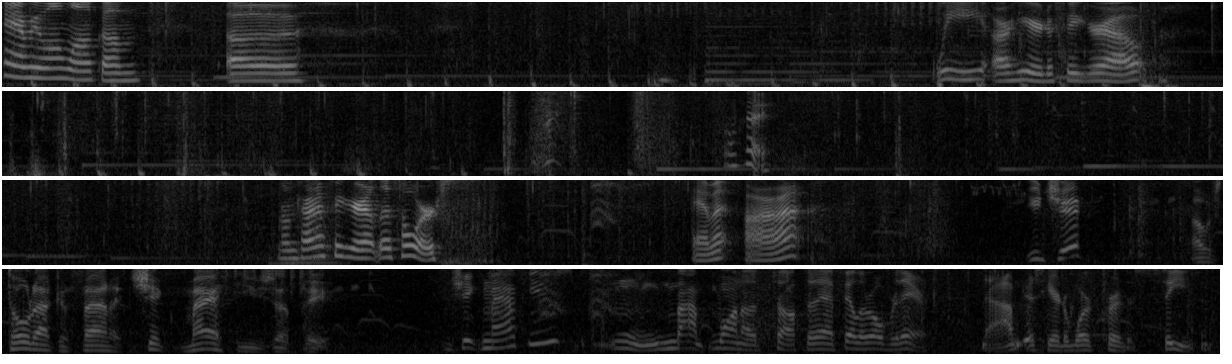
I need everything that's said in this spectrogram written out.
Hey everyone, welcome. Uh, we are here to figure out Okay. I'm trying to figure out this horse. Damn it. Alright. You chick? I was told I could find a chick Matthews up here. Chick Matthews? Mm, might want to talk to that feller over there. Nah, I'm just here to work for the season.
